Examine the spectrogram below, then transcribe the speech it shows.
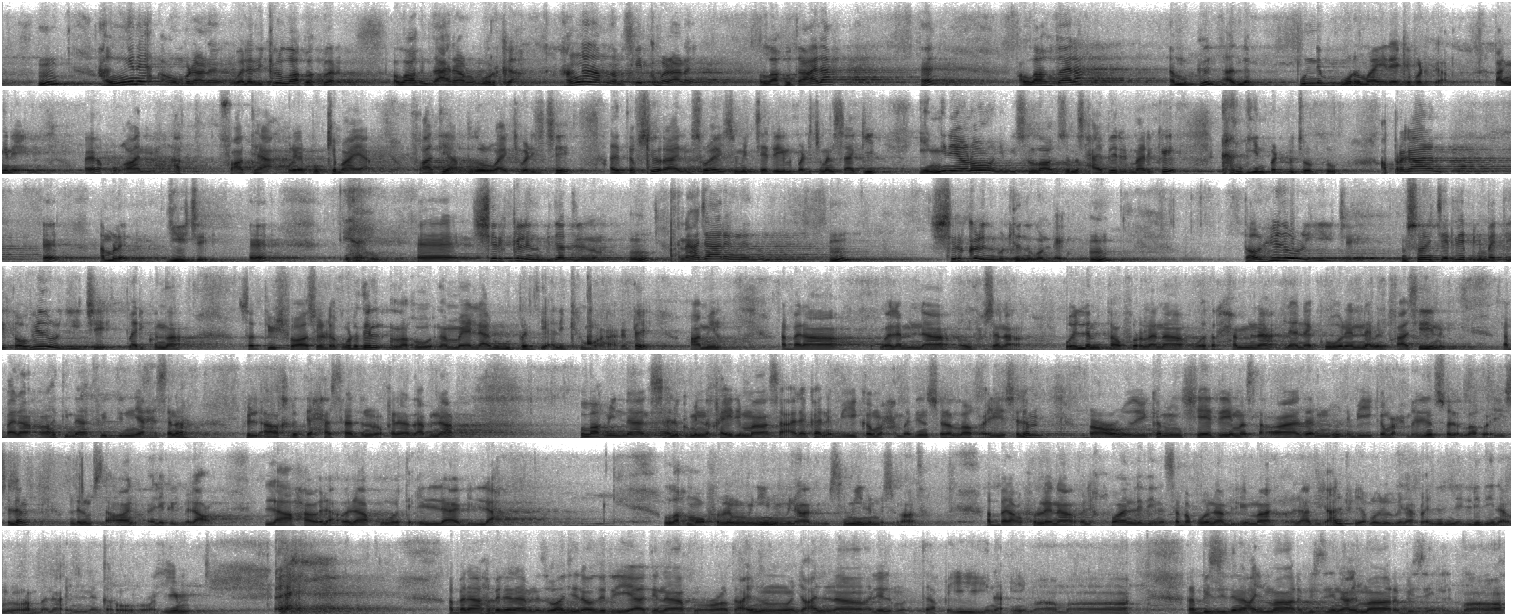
അങ്ങനെ ആവുമ്പോഴാണ് വല ദിക്കുള്ളാഹു അക്ബർ. അള്ളാഹുവിന് ധാരാളം ഓർക്കുക. അങ്ങനെ നമ്മൾ നമസ്കരിക്കുമ്പോഴാണ് അള്ളാഹു താല അള്ളാഹു താല നമുക്ക് അതിന്റെ പുണ്യം പൂർണമായി രേഖപ്പെടുത്തുക. അപ്പം അങ്ങനെ ഖുർആൻ ഫാത്തിഹ ഖുർആൻ മുഖ്യമായ ഫാത്യ അർത്ഥത്തോട് വായിച്ച് പഠിച്ച് അത് തഫ്സീറായാലും സുഹായിസും ചര്യകൾ പഠിച്ച് മനസ്സിലാക്കി എങ്ങനെയാണോ നബി സുല്ലാഹു വസ്ലം സാഹിബന്മാർക്ക് ദീൻ പഠിപ്പിച്ചു കൊടുത്തു. അപ്രകാരം നമ്മൾ ജീവിച്ച് ഷിർക്കിൽ നിന്നും വിദ്യാർത്ഥിയിൽ നിന്നും അനാചാരങ്ങളിൽ നിന്നും ഷിർക്കിൽ നിന്നും വിട്ടുനിന്നുകൊണ്ട് തൗഹീദോട് ജീവിച്ച് മുസ്ലിം ചെറിയ പിൻപറ്റി തൗഹീദോട് ജീവിച്ച് മരിക്കുന്ന സത്യവിശ്വാസികളുടെ കൂട്ടത്തിൽ അള്ളാഹു നമ്മെ എല്ലാവരും ഉൾപ്പെടുത്തി അനുഗ്രഹമാറാകട്ടെ ആമീൻ ربنا ظلمنا أنفسنا وإن لم تغفر لنا وترحمنا لنكونن من الخاسرين ربنا آتنا في الدنيا حسنة في الآخرة حسنة وقنا عذاب النار اللهم إنا نسألك من خير ما سألك نبيك محمد صلى الله عليه وسلم. ونعوذ بك من شر ما استعاذ منه نبيك محمد صلى الله عليه وسلم. أنت المستعان عليك البلاغ. لا حول ولا قوة إلا بالله. اللهم اغفر للمؤمنين والمؤمنات المسلمين والمسلمات ربنا اغفر لنا والإخوان الذين سبقونا بالإيمان ولا تجعل في قلوبنا غلا للذين آمنوا. ربنا إنك رؤوف رحيم. ربنا هب لنا من أزواجنا وذرياتنا قرة اعين واجعلنا للمتقين إماما. رب زدنا علما رب زدنا علما رب زدنا علما.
